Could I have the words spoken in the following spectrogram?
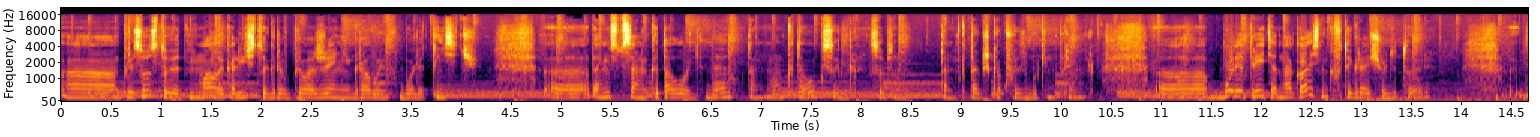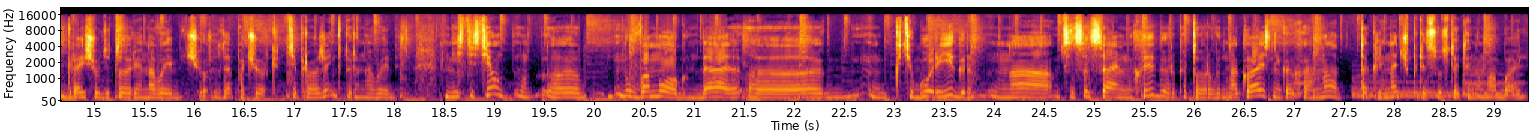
а, присутствует немалое количество приложений игровых, более тысяч. Они в специальном каталоге, да, там каталог с играми, собственно, там, так же, как в Фейсбуке, например. А, более трети одноклассников — это играющая аудитория. Играющая аудитория на вебе, еще раз, да, подчеркиваю, те приложения, которые на вебе. Вместе с тем, ну, а, ну во многом, да, а, категория игр на социальных игр, которые в одноклассниках, она так или иначе присутствует и на мобайле.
